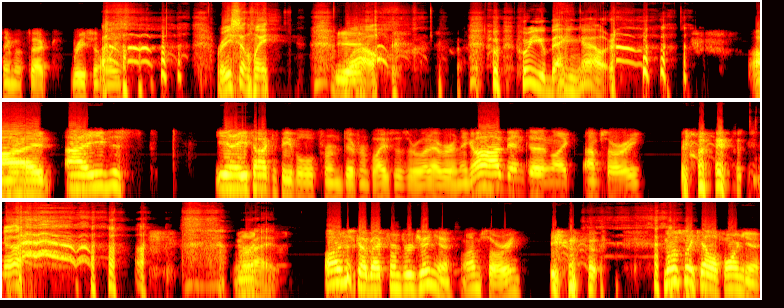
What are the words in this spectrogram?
same effect recently. Recently? Yeah. Wow. Who- are you backing out? I I you just you know you talk to people from different places or whatever, and they go, "Oh, I've been to." I'm like, "I'm sorry." right. Oh, I just got back from Virginia. I'm sorry. Mostly California.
